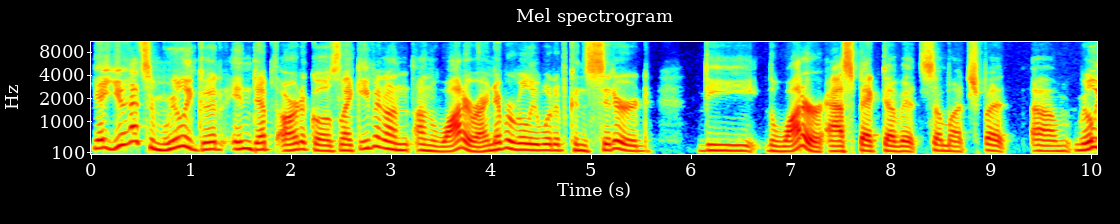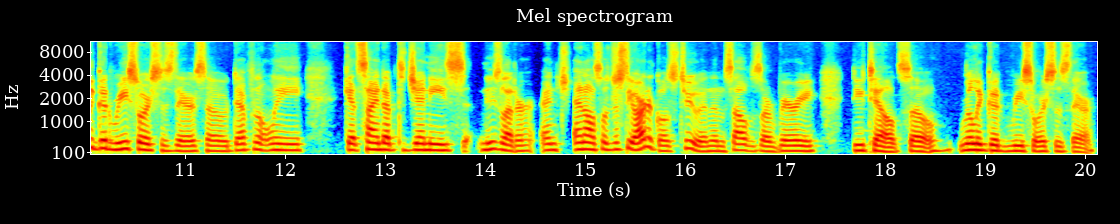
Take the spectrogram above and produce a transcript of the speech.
Yeah, you had some really good in-depth articles, like even on on water. I never really would have considered the the water aspect of it so much, but um, really good resources there. So definitely get signed up to Jenny's newsletter, and and also just the articles too, and themselves are very detailed. So really good resources there.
